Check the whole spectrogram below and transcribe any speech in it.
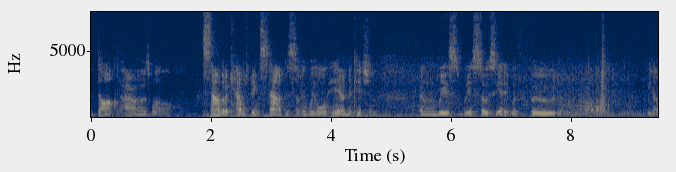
a dark power as well. The sound of a cabbage being stabbed is something we all hear in the kitchen, and we we associate it with food and you know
